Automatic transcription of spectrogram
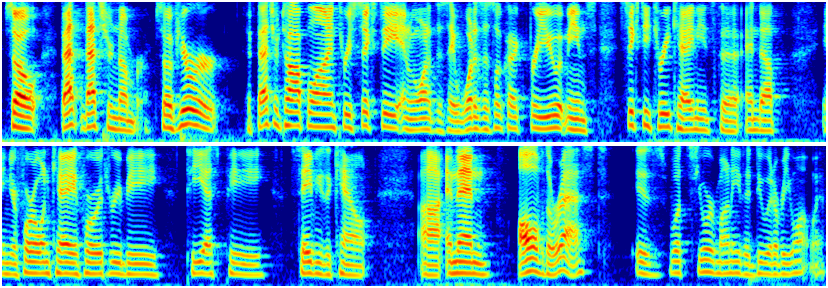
so that that's your number so if you're if that's your top line 360 and we wanted to say what does this look like for you it means 63k needs to end up in your 401k 403b tsp savings account uh, and then all of the rest is what's your money to do whatever you want with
